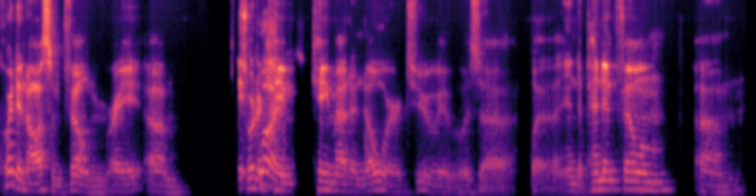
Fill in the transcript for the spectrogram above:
quite an awesome film, right? Um, It sort of was. came came out of nowhere too. It was uh, an independent film. Um,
